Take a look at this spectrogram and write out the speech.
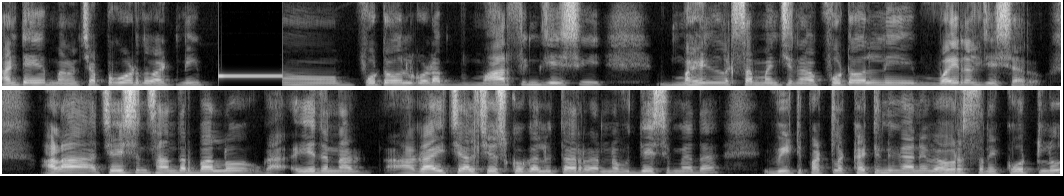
అంటే మనం చెప్పకూడదు వాటిని. ఫోటోలు కూడా మార్ఫింగ్ చేసి మహిళలకు సంబంధించిన ఫోటోల్ని వైరల్ చేశారు. అలా చేసిన సందర్భాల్లో ఏదన్నా అఘాయిత్యాలు చేసుకోగలుగుతారు అన్న ఉద్దేశం మీద వీటి పట్ల కఠినంగానే వ్యవహరిస్తున్నాయి కోర్టులు.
